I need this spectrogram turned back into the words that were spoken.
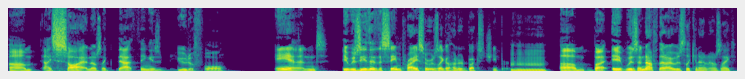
Um, I saw it, and I was like, that thing is beautiful. And it was either the same price or it was like a 100 bucks cheaper. Mm, Um, but it was enough that I was looking at it and I was like,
